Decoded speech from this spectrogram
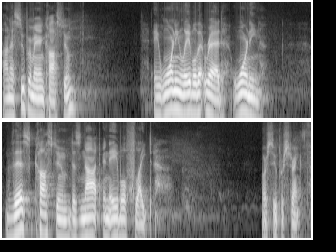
on a Superman costume a warning label that read, Warning, this costume does not enable flight or super strength.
